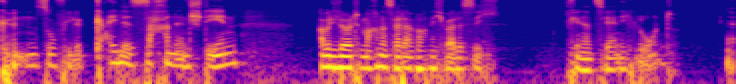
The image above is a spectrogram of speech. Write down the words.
könnten so viele geile Sachen entstehen, aber die Leute machen das halt einfach nicht, weil es sich finanziell nicht lohnt. Ja,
